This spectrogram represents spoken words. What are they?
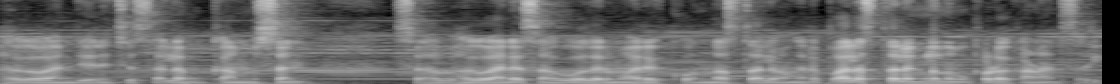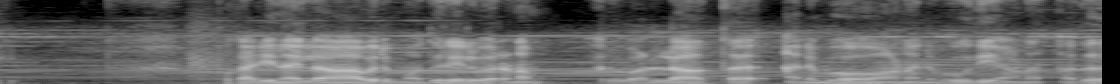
ഭഗവാൻ ജനിച്ച സ്ഥലം കംസൻ ഭഗവാന്റെ സഹോദരന്മാരെ കൊന്ന സ്ഥലം. അങ്ങനെ പല സ്ഥലങ്ങളും നമുക്കവിടെ കാണാൻ സാധിക്കും. അപ്പോൾ കഴിയുന്ന എല്ലാവരും മധുരയിൽ വരണം. ഒരു വല്ലാത്ത അനുഭവമാണ് അനുഭൂതിയാണ് അത്.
